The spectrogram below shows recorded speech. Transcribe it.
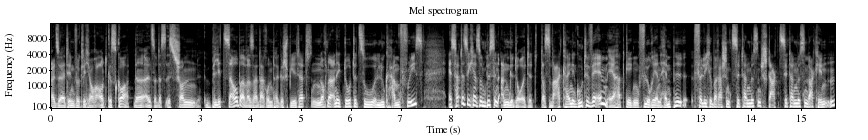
Also er hat ihn wirklich auch outgescored. Ne? Also das ist schon blitzsauber, was er darunter gespielt hat. Noch eine Anekdote zu Luke Humphreys. Es hatte sich ja so ein bisschen angedeutet, das war keine gute WM. Er hat gegen Florian Hempel völlig überraschend zittern müssen, stark zittern müssen, lag hinten.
